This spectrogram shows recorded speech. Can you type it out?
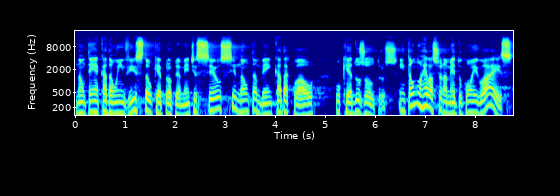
Não tenha cada um em vista o que é propriamente seu, senão também cada qual o que é dos outros. Então, no relacionamento com iguais,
